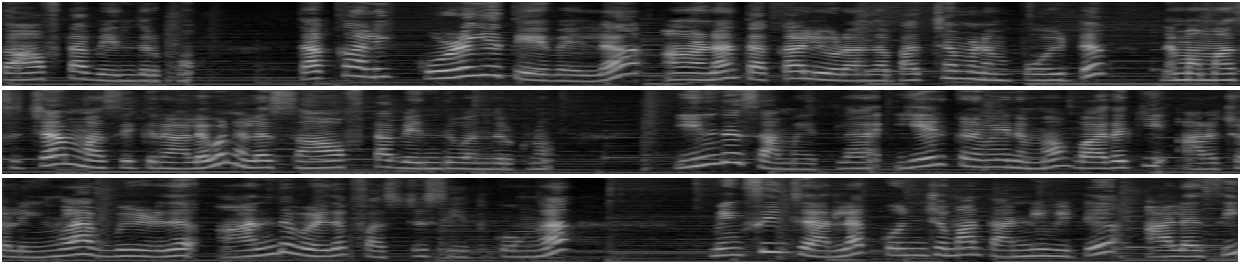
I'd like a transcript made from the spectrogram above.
சாஃப்டாக வெந்திருக்கும். தக்காளி குழைய தேவையில்லை ஆனால் தக்காளியோட அந்த பச்சை மணம் போயிட்டு நம்ம மசிச்சா மசிக்கிற அளவு நல்லா சாஃப்டாக வெந்து வந்திருக்கணும். இந்த சமயத்தில் ஏற்கனவே நம்ம வதக்கி அரைச்சோம் இல்லைங்களா விழுது அந்த விழுதை ஃபஸ்ட்டு சேர்த்துக்கோங்க. மிக்ஸி ஜாரில் கொஞ்சமாக தண்ணி விட்டு அலசி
